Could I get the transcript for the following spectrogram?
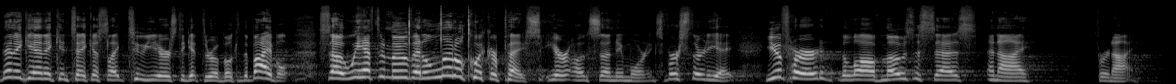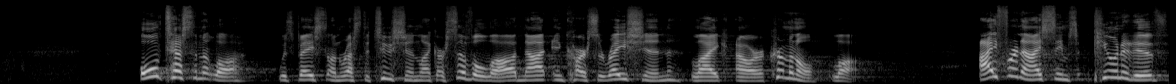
Then again, it can take us like two years to get through a book of the Bible. So we have to move at a little quicker pace here on Sunday mornings. Verse 38 You have heard the law of Moses says, an eye for an eye. Old Testament law was based on restitution like our civil law, not incarceration like our criminal law. Eye for an eye seems punitive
